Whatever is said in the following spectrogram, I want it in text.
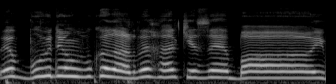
Ve bu videomuz bu kadardı. Herkese bay bay.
